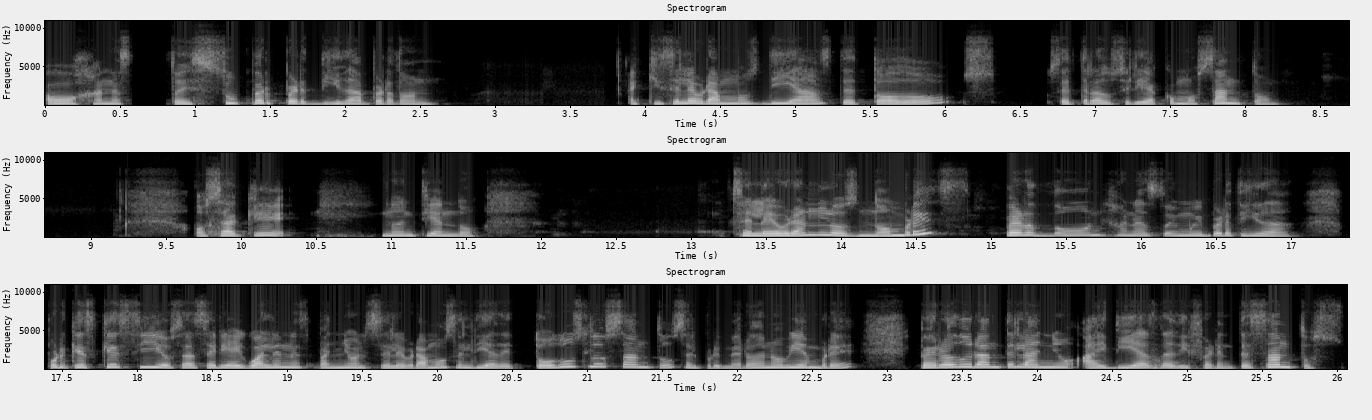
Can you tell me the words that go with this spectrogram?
Oh, Hannah, estoy súper perdida, perdón. Aquí celebramos días de todos, se traduciría como santo. O sea que, no entiendo, ¿celebran los nombres? Perdón, Hannah, estoy muy perdida. Porque es que sí, o sea, sería igual en español. Celebramos el Día de Todos los Santos, el primero de noviembre, pero durante el año hay días de diferentes santos.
